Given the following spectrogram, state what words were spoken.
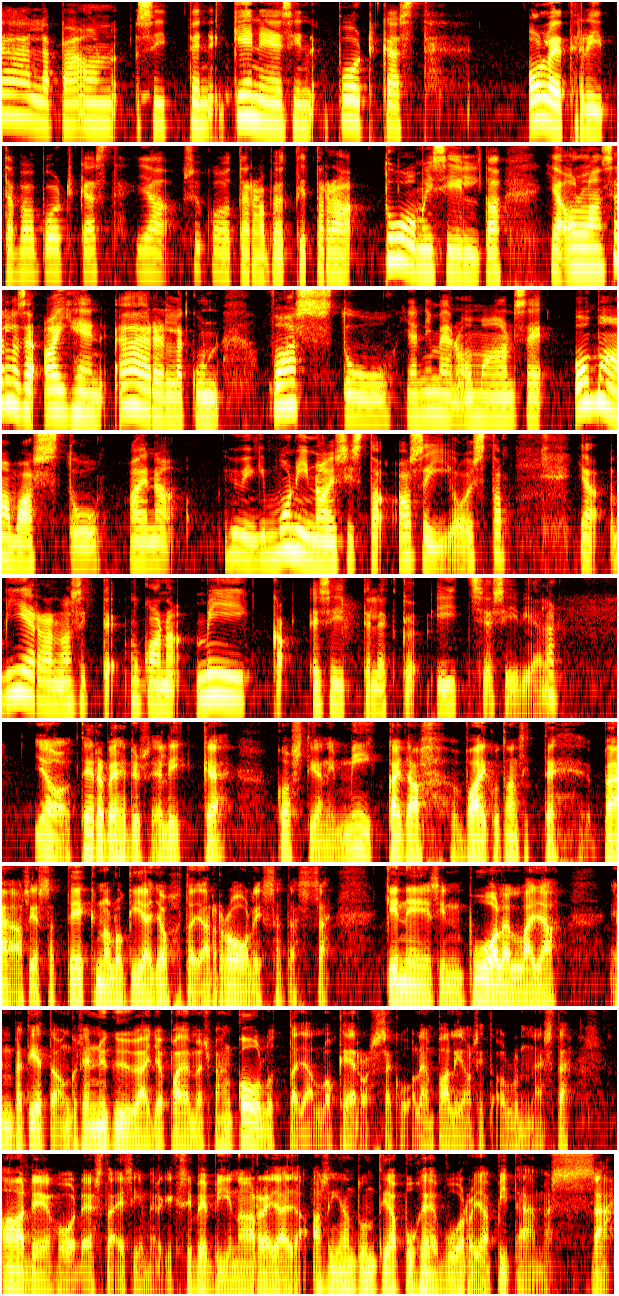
Täälläpä on sitten Geneesin podcast, Olet riittävä podcast ja psykoterapeutti Tara Tuomisilta. Ja ollaan sellaisen aiheen äärellä kuin vastuu ja nimenomaan se oma vastuu aina hyvinkin moninaisista asioista. Ja vieraana sitten mukana Miikka, esitteletkö itsesi vielä? Joo, tervehdys, eli Kostiani Miikka ja vaikutan sitten pääasiassa teknologiajohtajan roolissa tässä Geneesin puolella ja enpä tiedä, onko se nykyään jopa jo myös vähän kouluttajan lokerossa, kun olen paljon sitten ollut näistä ADHDsta esimerkiksi webinaareja ja asiantuntijapuheenvuoroja pitämässä.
